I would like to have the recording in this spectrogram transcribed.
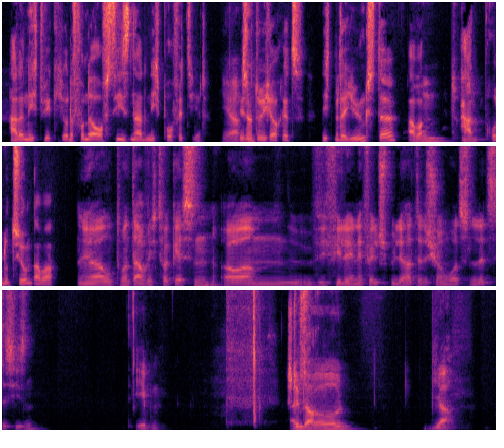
hat er nicht wirklich, oder von der Offseason hat er nicht profitiert. Ja. Ist natürlich auch jetzt nicht mehr der Jüngste, aber und hat Produktion, aber. Ja, und man darf nicht vergessen, ähm, wie viele NFL-Spiele hatte der Sean Watson letzte Season? Eben. Stimmt also, auch. Ja,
